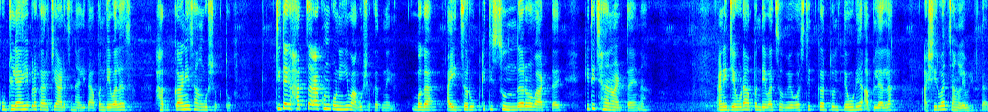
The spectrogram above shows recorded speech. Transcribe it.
कुठल्याही प्रकारची अडचण आली तर आपण देवाला हक्काने सांगू शकतो. तिथे हातचा राखून कोणीही वागू शकत नाही. बघा आईचं रूप किती सुंदर वाटतंय किती छान वाटतंय ना? आणि जेवढं आपण देवाचं व्यवस्थित करतो तेवढे आपल्याला आशीर्वाद चांगले भेटतात.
